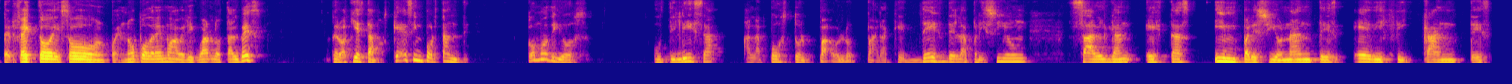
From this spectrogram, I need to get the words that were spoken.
Perfecto, eso pues no podremos averiguarlo tal vez, pero aquí estamos. ¿Qué es importante? ¿Cómo Dios utiliza al apóstol Pablo para que desde la prisión salgan estas impresionantes, edificantes,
